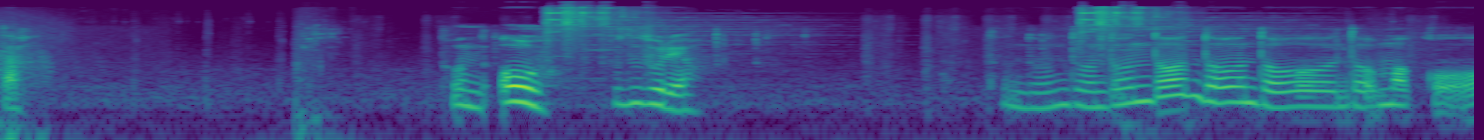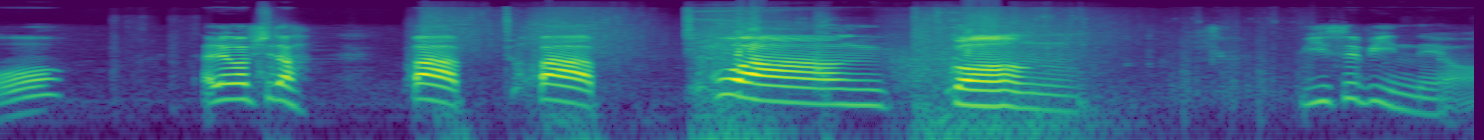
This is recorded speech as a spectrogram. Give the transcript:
됐다 돈 어우 무슨 소리야 돈 돈 돈 돈 돈 돈 돈 돈 먹고 달려갑시다. 밥, 밥, 꽝, 꽝. 위습이 있네요.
